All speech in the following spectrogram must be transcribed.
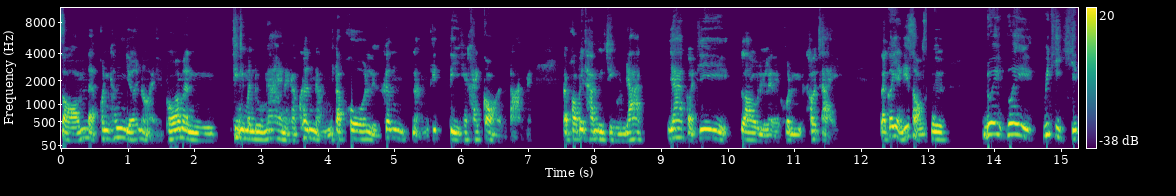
ซ้อมแบบค่อนข้างเยอะหน่อย เพราะว่ามันจริงๆมันดูง่ายนะครับ เครื่องหนังตะโพนหรือเครื่องหนังที่ตีคล้ายๆกลองต่างๆเนี่ยแต่พอไปทำจริงๆมันยากยากกว่าที่เราหรือหลายๆคนเข้าใจ แล้วก็อย่างที่สองคือด้วยด้วยวิธีคิด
